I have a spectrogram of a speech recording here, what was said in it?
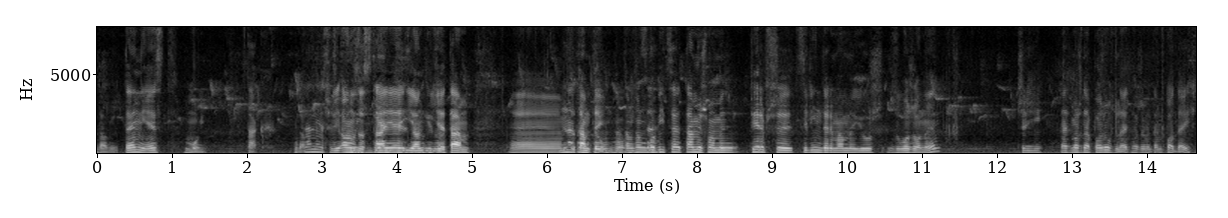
Dobrze, ten jest mój. Tak. Dobrze. Ten jest Czyli on twój zostaje zdjęty i on drugiego. idzie tam e, Na do tamtą tamtej, na tamtą głowicę. głowicę. Tam już mamy pierwszy cylinder mamy już złożony. Czyli nawet można porównać, możemy tam podejść.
